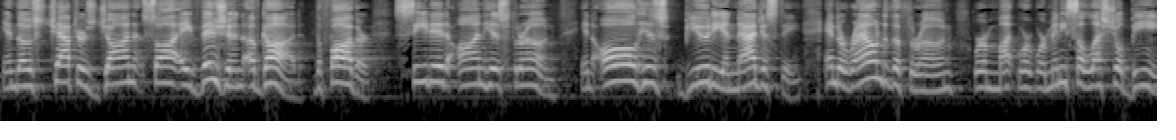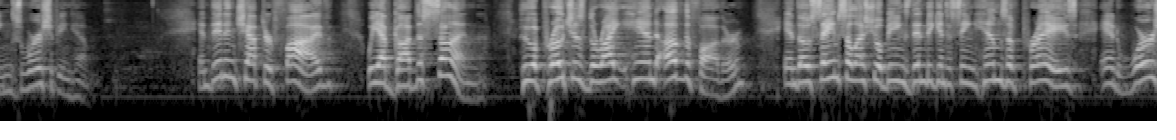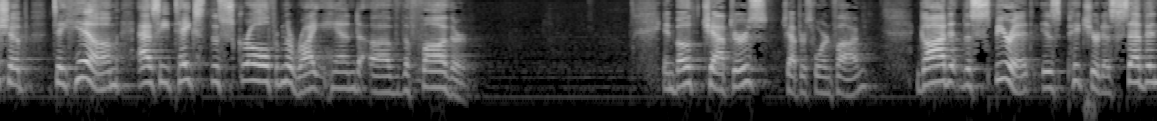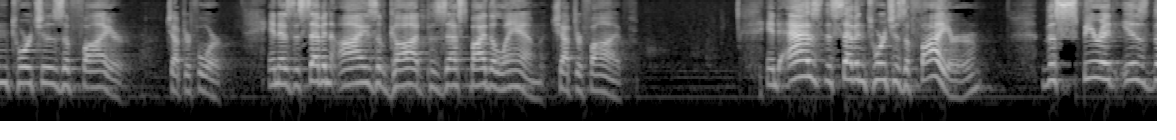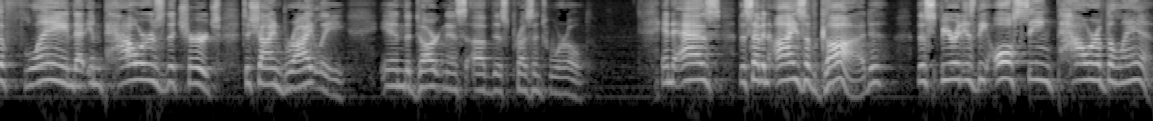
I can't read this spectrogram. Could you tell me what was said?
In those chapters, John saw a vision of God, the Father, seated on his throne in all his beauty and majesty. And around the throne were, were, were many celestial beings worshiping him. And then in chapter 5, we have God the Son, who approaches the right hand of the Father and those same celestial beings then begin to sing hymns of praise and worship to him as he takes the scroll from the right hand of the Father. In both chapters, chapters 4 and 5, God the Spirit is pictured as seven torches of fire, chapter 4, and as the seven eyes of God possessed by the Lamb, chapter 5. And as the seven torches of fire, the Spirit is the flame that empowers the church to shine brightly in the darkness of this present world. And as the seven eyes of God, The Spirit is the all seeing power of the Lamb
